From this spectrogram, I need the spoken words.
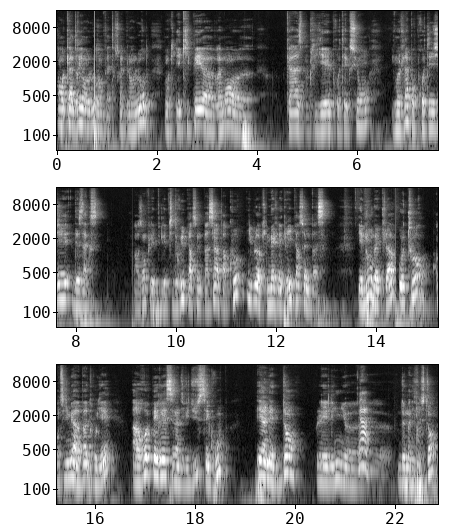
encadrer en lourde, en fait, ce qu'on appelle en lourde. Donc équiper euh, vraiment euh, casse, bouclier, protection. Ils vont être là pour protéger des axes. Par exemple, les, les petites rues, personne passe un parcours, ils bloquent. Ils mettent les grilles, personne passe. Et nous, on va être là, autour, entre guillemets, à vadrouiller, à repérer ces individus, ces groupes, et aller dans les lignes euh, Ah. de manifestants,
